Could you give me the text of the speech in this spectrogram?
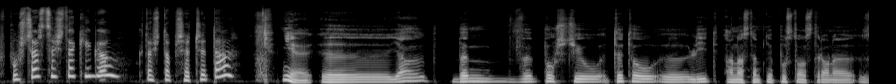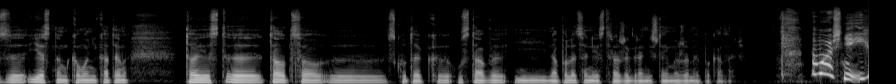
Wpuszczasz coś takiego? Ktoś to przeczyta? Nie. Y, ja bym wypuścił tytuł y, lead, a następnie pustą stronę z jestem komunikatem. To jest y, to, co wskutek ustawy i na polecenie Straży Granicznej możemy pokazać. No właśnie, i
